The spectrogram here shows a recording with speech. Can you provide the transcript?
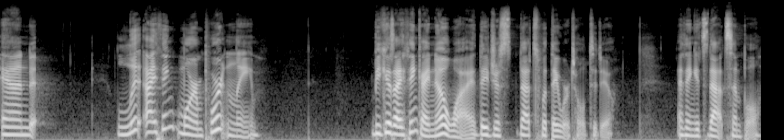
And I think more importantly, because I think I know why, they just that's what they were told to do. I think it's that simple.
